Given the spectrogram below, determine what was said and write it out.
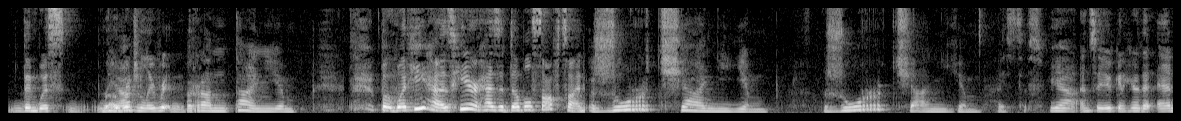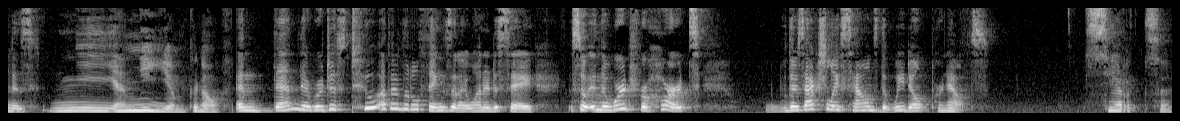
than was Ja. originally written. Рантанием. But what he has here has a double soft sign. Журчанием. Журчанием heißt es. Yeah, and so you can hear that N is niem. Niem, genau. And then there were just two other little things that I wanted to say. So in the word for heart, there's actually sounds that we don't pronounce. Serce.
